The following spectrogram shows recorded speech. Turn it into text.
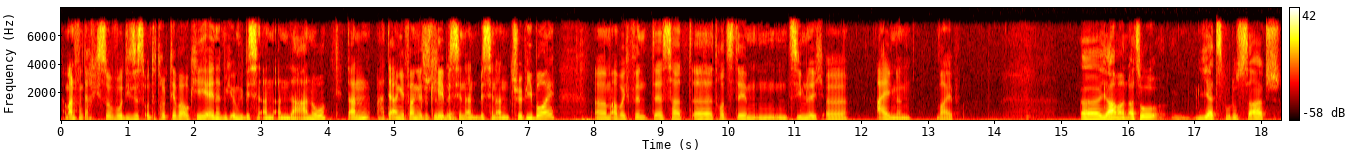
am Anfang dachte ich so, wo dieses Unterdrückte war, okay, erinnert mich irgendwie ein bisschen an, an Lano. Dann hat er angefangen, ist okay, ja. bisschen an, bisschen an Trippy Boy. Ähm, aber ich finde, das hat äh, trotzdem einen, einen ziemlich äh, eigenen Vibe. Äh, ja, Mann, also jetzt, wo du es sagst,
